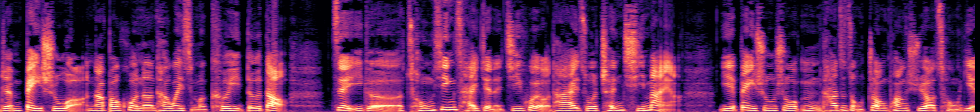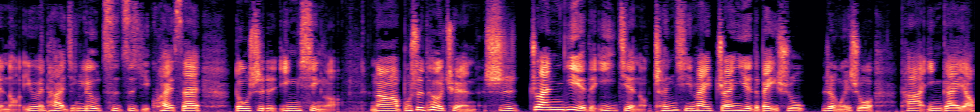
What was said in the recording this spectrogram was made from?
人背书啊，那包括呢他为什么可以得到这一个重新裁剪的机会哦？他还说陈其迈啊。也背书说，嗯，他这种状况需要重验哦，因为他已经六次自己快筛都是阴性了。那不是特权，是专业的意见哦。陈其迈专业的背书认为说，他应该要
